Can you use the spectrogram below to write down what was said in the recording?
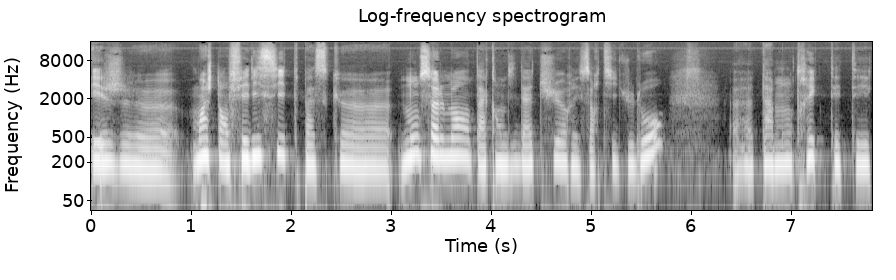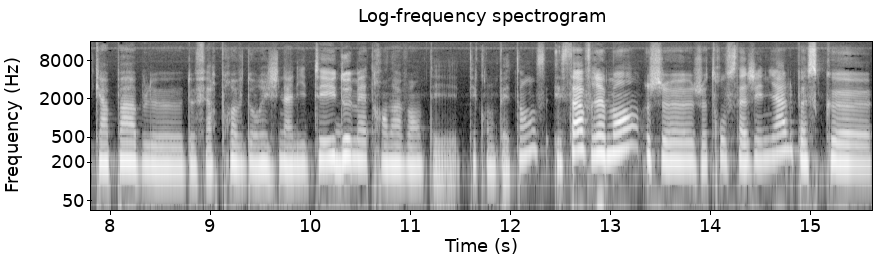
Et je, moi, je t'en félicite parce que non seulement ta candidature est sortie du lot, tu as montré que tu étais capable de faire preuve d'originalité et de mettre en avant tes, compétences. Et ça, vraiment, je, je, trouve ça génial parce que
